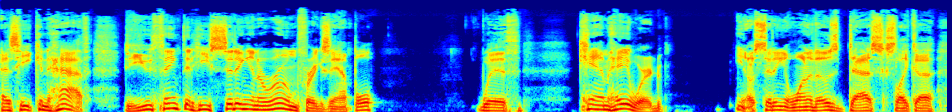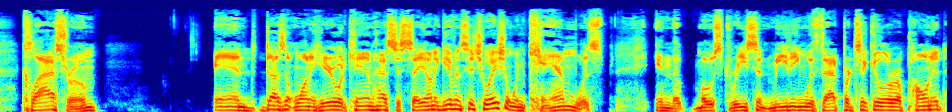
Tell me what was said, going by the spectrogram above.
as he can have. Do you think that he's sitting in a room, for example, with Cam Hayward, you know, sitting at one of those desks like a classroom and doesn't want to hear what Cam has to say on a given situation when Cam was in the most recent meeting with that particular opponent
